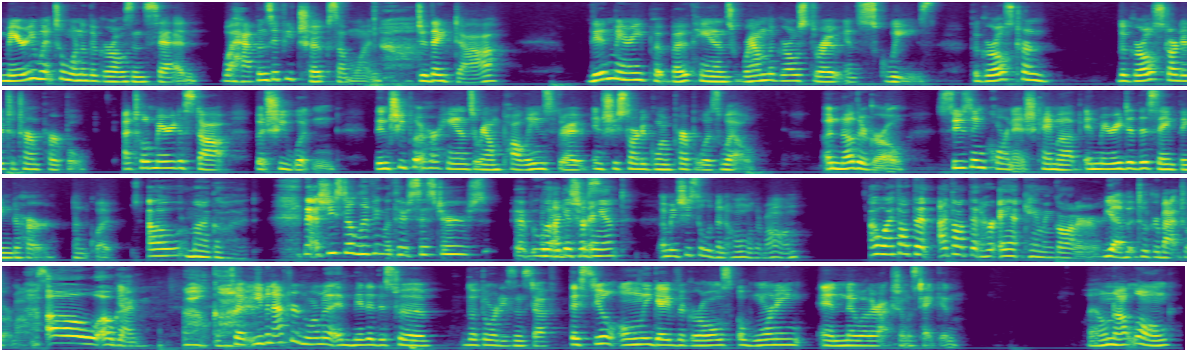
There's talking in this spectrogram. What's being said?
Mary went to one of the girls and said, What happens if you choke someone? Do they die? Then Mary put both hands round the girl's throat and squeezed. The girls turned the girl started to turn purple. I told Mary to stop, but she wouldn't. Then she put her hands around Pauline's throat and she started going purple as well. Another girl, Susan Cornish, came up and Mary did the same thing to her. Unquote. Oh my god. Now is she still living with her sisters? Uh, well, I, mean, guess her aunt. I mean, she's still living at home with her mom. Oh, I thought that I thought that her aunt came and got her. Yeah, but took her back to her mom's. Oh, okay. Oh god. So even after Norma admitted this to the authorities and stuff, they still only gave the girls a warning and no other action was taken. Well, not long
